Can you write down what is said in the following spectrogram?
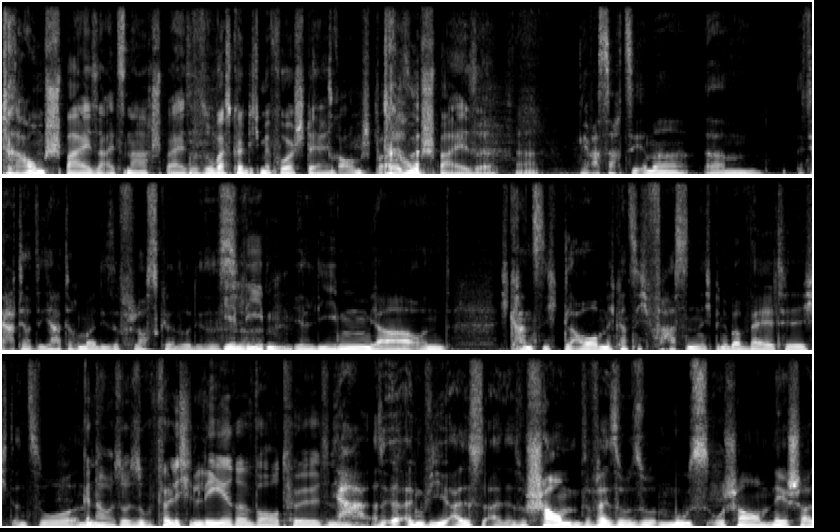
Traumspeise als Nachspeise, sowas könnte ich mir vorstellen. Traumspeise? Traumspeise. Ja. Ja, was sagt sie immer? Ähm, sie, hat ja, die hat doch immer diese Floskel, so dieses. Ihr Lieben. Äh, ihr Lieben, ja, und ich kann es nicht glauben, ich kann es nicht fassen, ich bin überwältigt und so. Und Genau, so, so völlig leere Worthülsen. Ja, also ir- irgendwie alles, also Schaum, vielleicht so, so Mousse au Schaum. Nee, Scha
